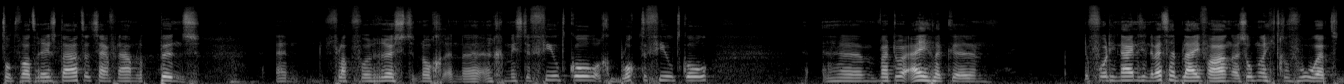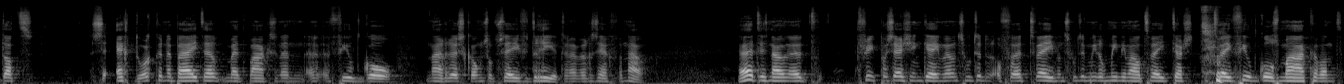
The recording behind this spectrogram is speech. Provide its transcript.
tot wat resultaten. Het zijn voornamelijk punts. En vlak voor rust nog een, eh, een gemiste field goal, een geblokte field goal. Ehm, waardoor eigenlijk eh, de 49ers in de wedstrijd blijven hangen zonder dat je het gevoel hebt dat ze echt door kunnen bijten. Op het moment maken ze een, een field goal naar rust, komen ze op 7-3. En toen hebben we gezegd van nou, hè, het is nou een three possession game, want ze moeten, of uh, twee, want ze moeten nog minimaal twee, twee field goals maken. Want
